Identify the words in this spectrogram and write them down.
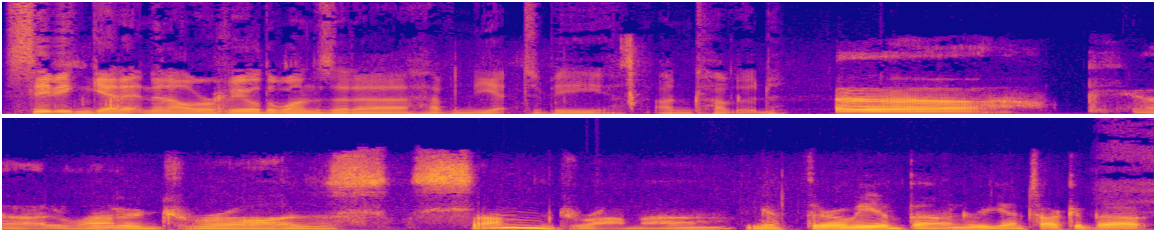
See if you can get it, and then I'll reveal the ones that uh, haven't yet to be uncovered. Uh, God, a lot of draws, some drama. You gonna throw me a bone? Are we gonna talk about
